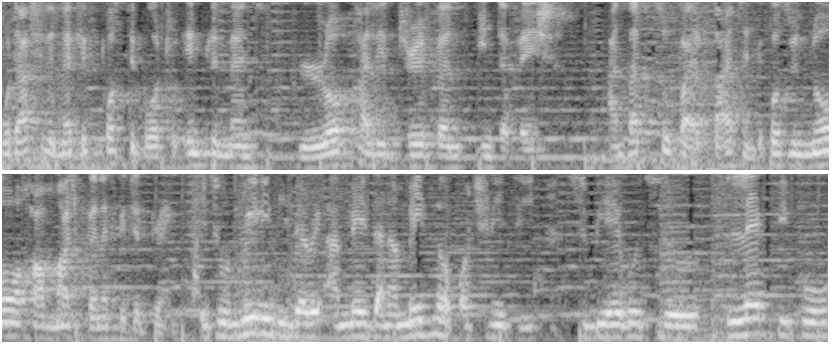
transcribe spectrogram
would actually make it possible to implement locally driven interventions. And that's super exciting because we know how much benefit it brings. It will really be very amazing, an amazing opportunity to be able to let people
